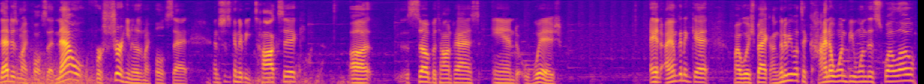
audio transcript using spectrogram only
that is my full set. Now for sure he knows my full set. And it's just gonna be toxic, uh sub baton pass and wish. And I am gonna get my wish back. I'm gonna be able to kind of 1v1 this Swellow,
